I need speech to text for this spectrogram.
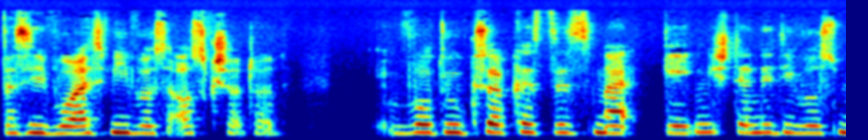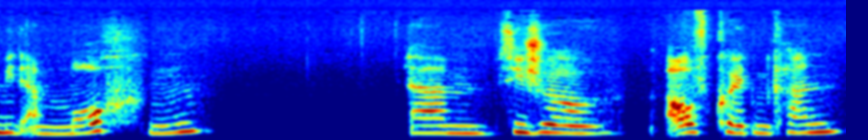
dass ich weiß, wie was ausgeschaut hat. Wo du gesagt hast, dass man Gegenstände, die was mit am Machen, ähm, sie schon aufgehalten kann.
